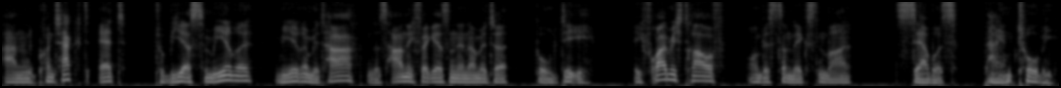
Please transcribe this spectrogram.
an kontakt at Tobias Meere, Meere mit H, das H nicht vergessen in der Mitte.de. Ich freue mich drauf und bis zum nächsten Mal. Servus, dein Tobi.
